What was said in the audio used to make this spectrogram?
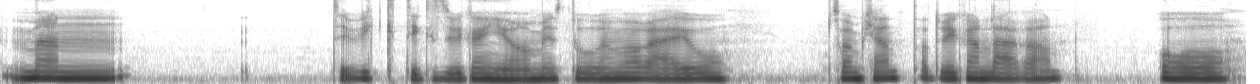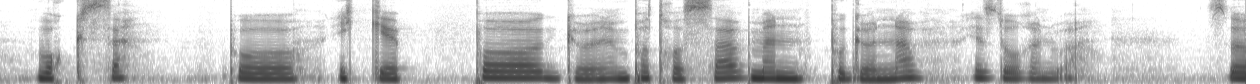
Men det viktigste vi kan gjøre med historien vår, er jo som kjent at vi kan lære den å vokse på Ikke på, grunn, på tross av, men på grunn av historien vår. Så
